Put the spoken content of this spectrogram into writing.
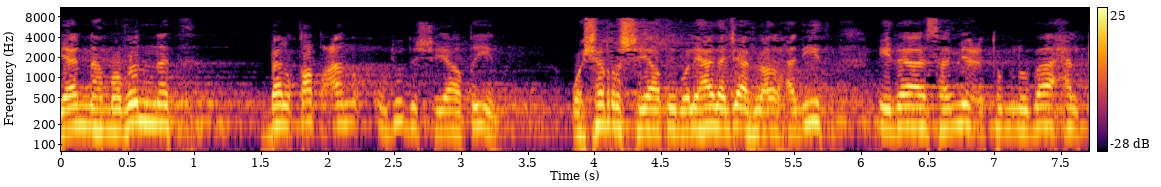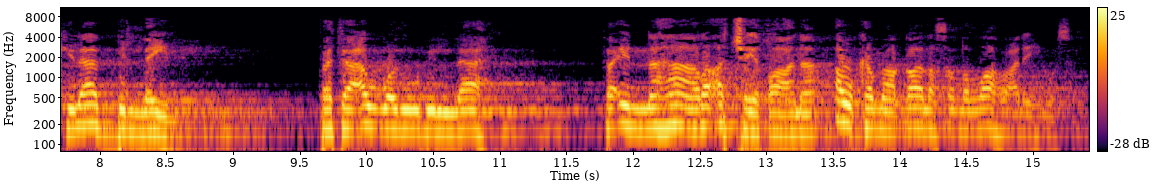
لأنه مظنة بل قطعا وجود الشياطين وشر الشياطين. ولهذا جاء في بعض الحديث إذا سمعتم نباح الكلاب بالليل فتعوذوا بالله فإنها رأت شيطانا أو كما قال صلى الله عليه وسلم.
